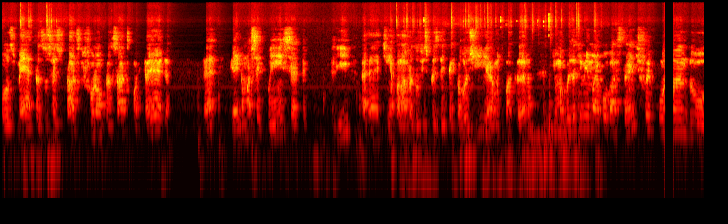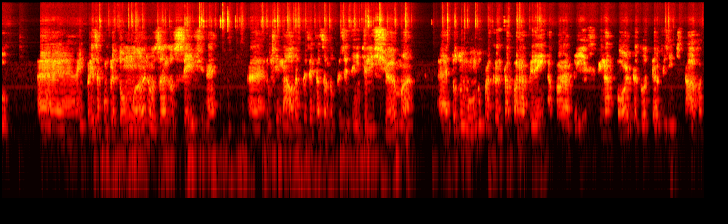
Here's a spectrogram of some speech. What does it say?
os metas, os resultados que foram alcançados com a entrega, né? E aí numa sequência ali, é, tinha a palavra do vice-presidente de tecnologia, era muito bacana. E uma coisa que me marcou bastante foi quando é, a empresa completou um ano usando o Safe, né? É, no final da apresentação do presidente, ele chama é, todo mundo para cantar parabéns, parabéns e na porta do hotel que a gente estava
